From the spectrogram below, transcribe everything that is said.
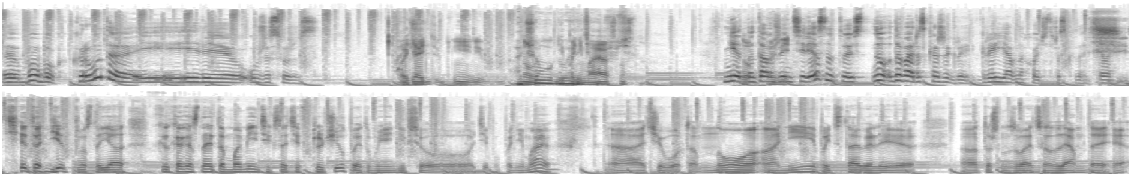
Э, Бобук, круто или ужас-ужас? А я не, о ну, чем вы не понимаю. В смысле. Нет, но, ну там они... же интересно, то есть... Ну, давай, расскажи, Грей. Грей явно хочет рассказать. Давай. Это нет, просто я как раз на этом моменте, кстати, включил, поэтому я не все, типа, понимаю, а, чего там. Но они представили а, то, что называется Lambda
